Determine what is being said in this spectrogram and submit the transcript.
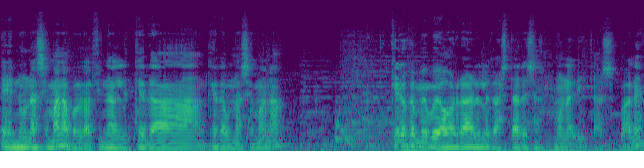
en una semana, porque al final queda queda una semana. Creo que me voy a ahorrar el gastar esas moneditas, ¿vale?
